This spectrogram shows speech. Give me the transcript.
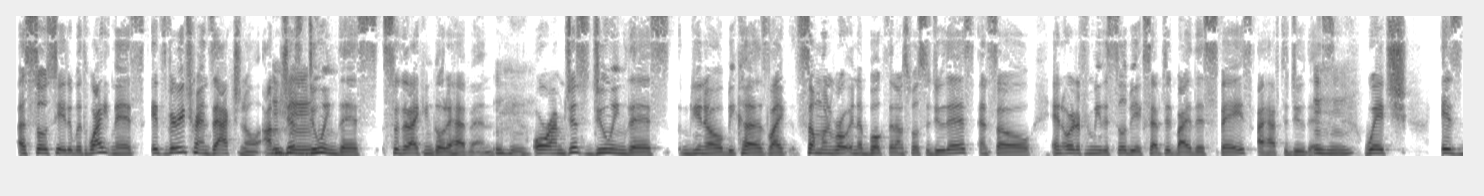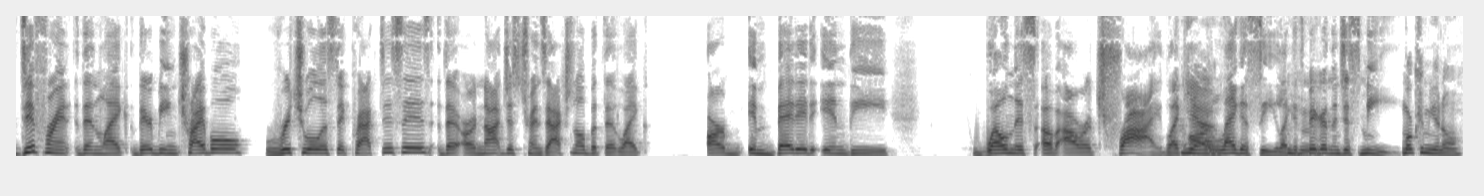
associated with whiteness, it's very transactional. I'm just Mhm. doing this so that I can go to heaven. Mhm. Or I'm just doing this, you know, because like someone wrote in a book that I'm supposed to do this. And so in order for me to still be accepted by this space, I have to do this, Mhm. which is different than like there being tribal ritualistic practices that are not just transactional, but that like are embedded in the wellness of our tribe, like Yeah. our legacy. Like it's Mhm. bigger than just me. More communal.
